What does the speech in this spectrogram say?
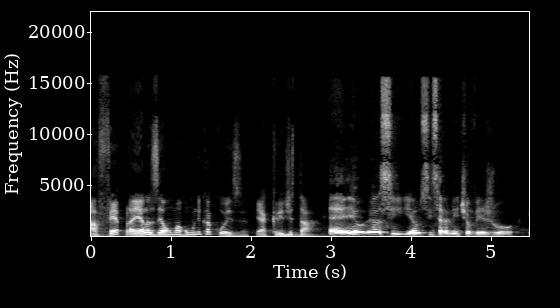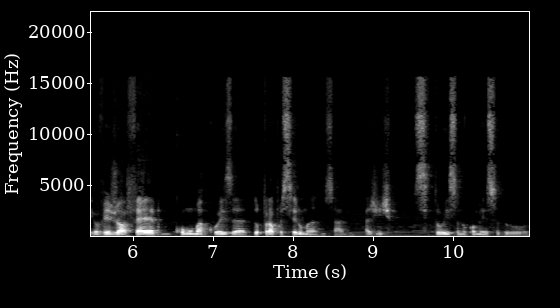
a fé para elas é uma única coisa, é acreditar. É, eu, eu, assim, eu sinceramente eu vejo, eu vejo a fé como uma coisa do próprio ser humano, sabe? A gente citou isso no começo do,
